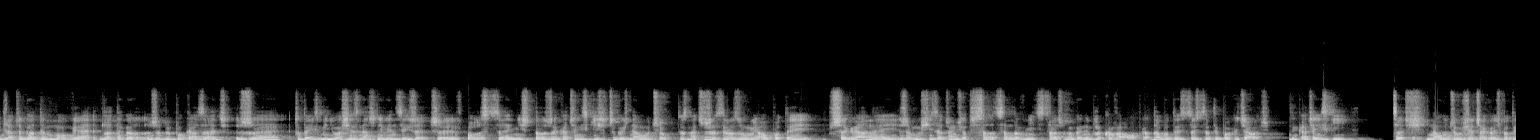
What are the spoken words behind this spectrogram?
Dlaczego o tym mówię? Dlatego, żeby pokazać, że tutaj zmieniło się znacznie więcej rzeczy w Polsce niż to, że Kaczyński się czegoś nauczył. To znaczy, że zrozumiał po tej przegranej, że musi zacząć od sądownictwa, żeby go nie blokowało, prawda? Bo to jest coś, co ty powiedziałeś. Kaczyński coś nauczył się czegoś, bo to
